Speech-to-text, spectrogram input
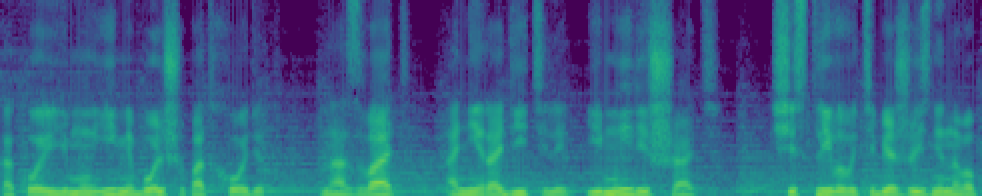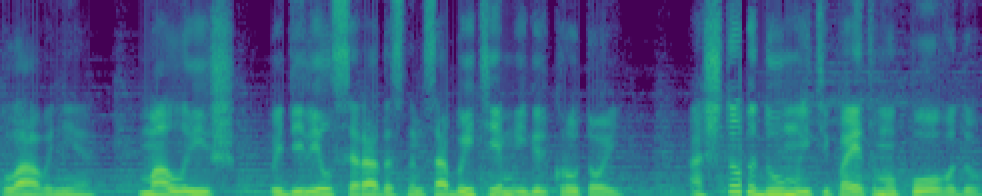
какое ему имя больше подходит, назвать, они родители, и мы решать. Счастливого тебе жизненного плавания. Малыш, поделился радостным событием Игорь Крутой. А что вы думаете по этому поводу?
